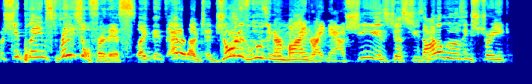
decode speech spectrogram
but she blames Rachael for this. Like I don't know, Jordynne's losing her mind right now. She is just she's on a losing streak.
